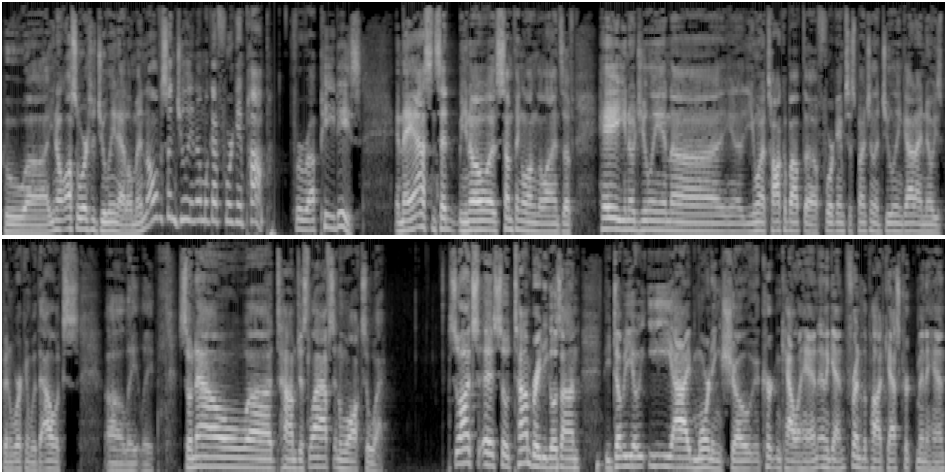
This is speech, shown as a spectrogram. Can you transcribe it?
who, uh, you know, also works with Julian Edelman. All of a sudden, Julian Edelman got four game pop for uh, PEDs. And they asked and said, you know, uh, something along the lines of, "Hey, you know, Julian, uh, you know, you want to talk about the four game suspension that Julian got? I know he's been working with Alex uh, lately." So now uh, Tom just laughs and walks away. So, Alex, uh, so Tom Brady goes on the WEEI morning show, uh, Kirk and Callahan, and again, friend of the podcast, Kirk Minihane.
